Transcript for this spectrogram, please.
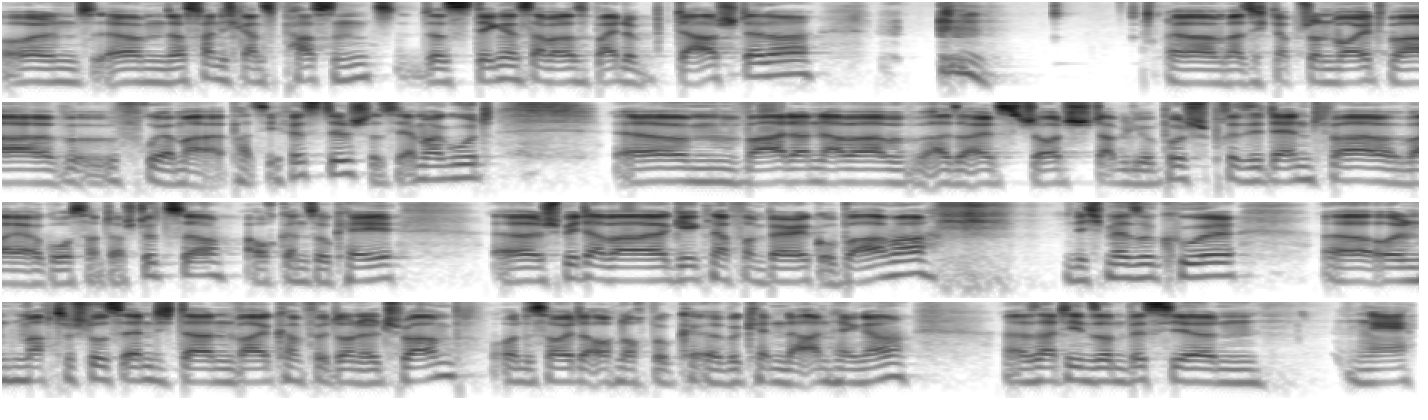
Und ähm, das fand ich ganz passend. Das Ding ist aber, dass beide Darsteller, ähm, also ich glaube, John Voight war früher mal pazifistisch, das ist ja immer gut. Ähm, war dann aber, also als George W. Bush Präsident war, war er großer Unterstützer, auch ganz okay. Äh, später war er Gegner von Barack Obama, nicht mehr so cool äh, und machte schlussendlich dann Wahlkampf für Donald Trump und ist heute auch noch bek äh, bekennender Anhänger. Das hat ihn so ein bisschen nee,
